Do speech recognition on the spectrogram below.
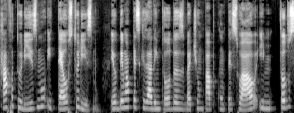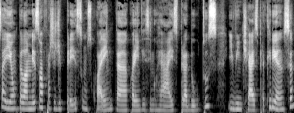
Rafa Turismo e Teos Turismo. Eu dei uma pesquisada em todas, bati um papo com o pessoal e todos saíam pela mesma faixa de preço, uns 40, 45 reais para adultos e 20 reais para criança.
